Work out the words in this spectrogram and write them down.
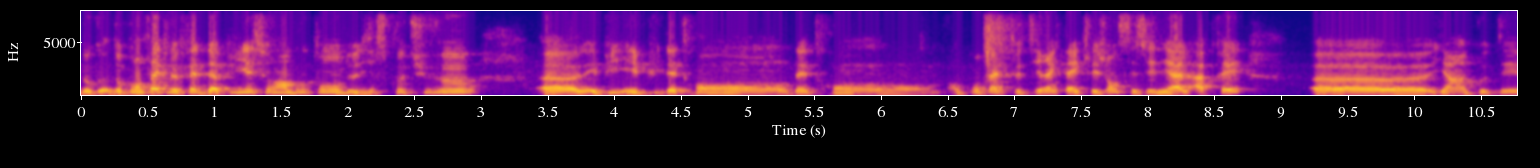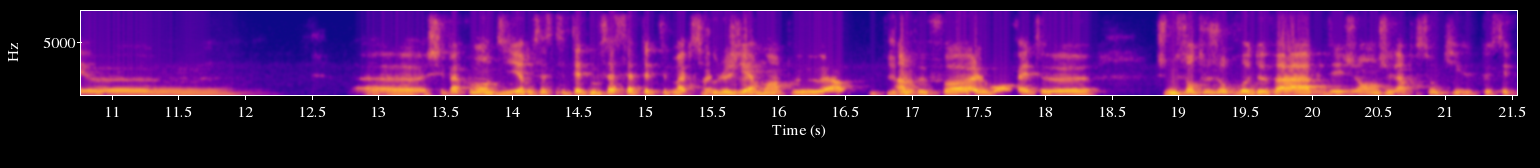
donc, donc, en fait, le fait d'appuyer sur un bouton, de dire ce que tu veux, euh, et puis, et puis d'être en, d'être en, en, contact direct avec les gens, c'est génial. Après, euh, il y a un côté, euh, euh, je sais pas comment dire, mais ça c'est peut-être ça, c'est peut-être ma psychologie à moi un peu, un, peu folle, où en fait, euh, je me sens toujours redevable des gens. J'ai l'impression que c'est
